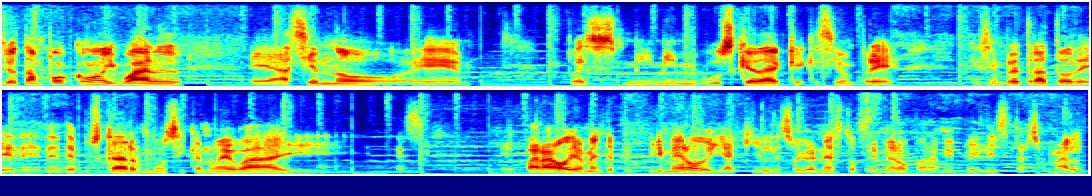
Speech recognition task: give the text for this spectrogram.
yo tampoco, igual eh, haciendo eh, pues mi, mi, búsqueda que, que, siempre que siempre trato de, de, de buscar música nueva y eh, para obviamente primero y aquí les soy honesto primero para mi playlist personal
